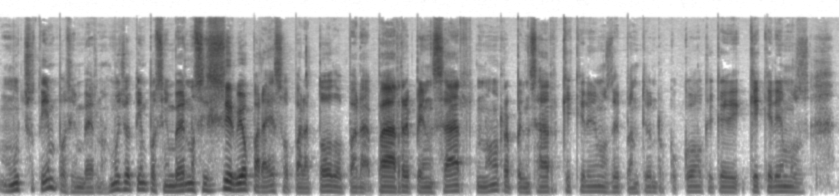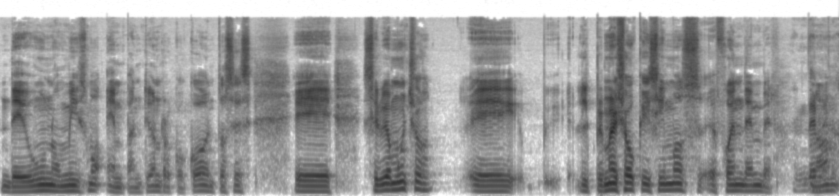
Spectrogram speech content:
mucho tiempo sin vernos, mucho tiempo sin vernos y sí sirvió para eso, para todo, para, para repensar, ¿no? Repensar qué queremos de Panteón Rococó, qué, qué- qué queremos de uno mismo en Panteón Rococó. Entonces, eh, sirvió mucho. Eh, el primer show que hicimos eh, fue en Denver, En Denver.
